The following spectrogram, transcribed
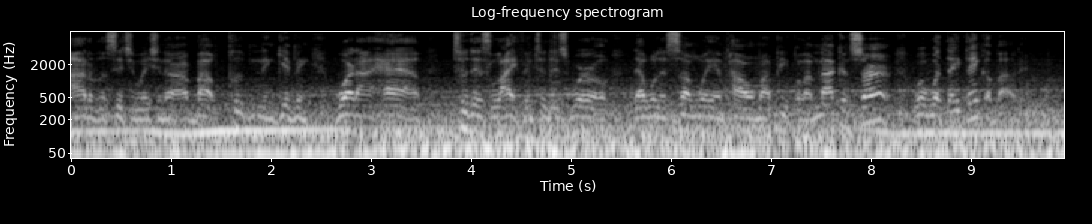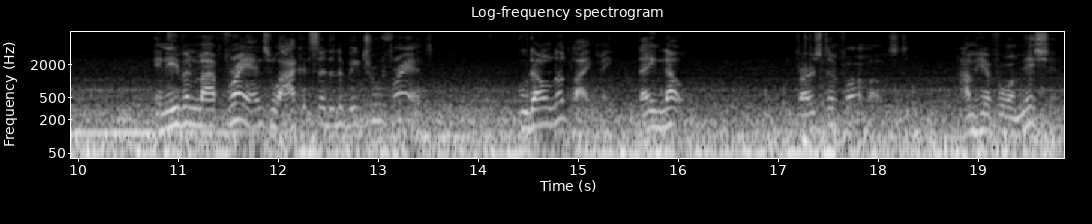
out of the situation are about putting and giving what I have to this life and to this world that will in some way empower my people. I'm not concerned with what they think about it. And even my friends, who I consider to be true friends, who don't look like me, they know, first and foremost, I'm here for a mission.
